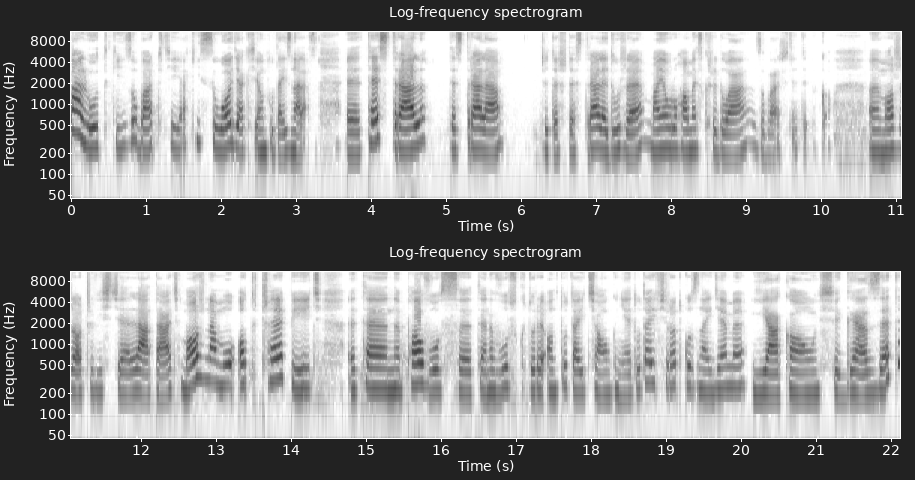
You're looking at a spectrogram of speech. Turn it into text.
malutki. Zobaczcie, jaki słodziak się tutaj znalazł. E, Testral, testrala, czy też testrale duże, mają ruchome skrzydła. Zobaczcie tylko. E, Może oczywiście latać. Można mu odczepić e, ten powóz, e, ten wóz, który on tutaj ciągnie. Tutaj w środku znajdziemy jakąś gazetę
